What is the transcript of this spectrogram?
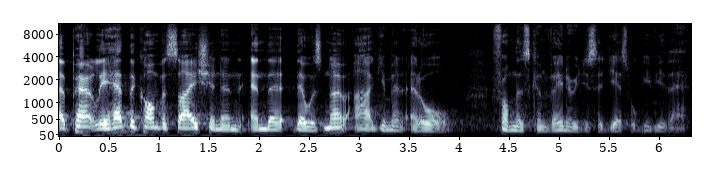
apparently had the conversation, and, and the, there was no argument at all from this convener. He just said, Yes, we'll give you that.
